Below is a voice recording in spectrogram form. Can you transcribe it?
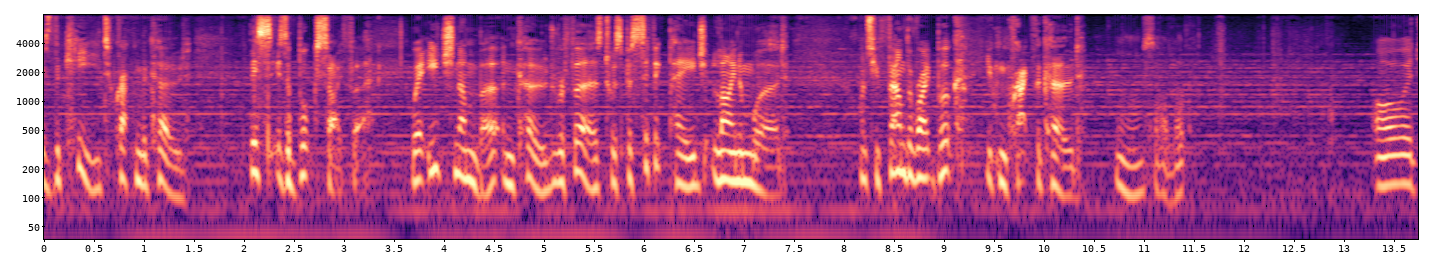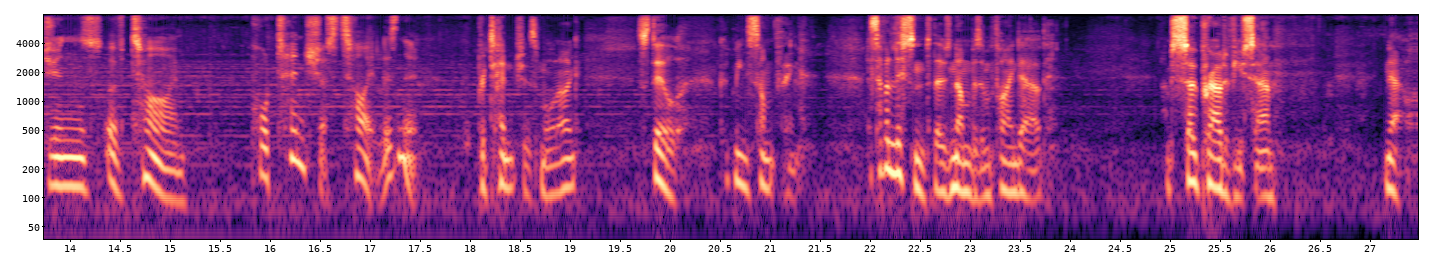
is the key to cracking the code. This is a book cipher, where each number and code refers to a specific page, line, and word. Once you've found the right book, you can crack the code. Hmm, let's have a look. Origins of Time. Portentous title, isn't it? Pretentious, more like. Still, could mean something. Let's have a listen to those numbers and find out. I'm so proud of you, Sam. Now,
